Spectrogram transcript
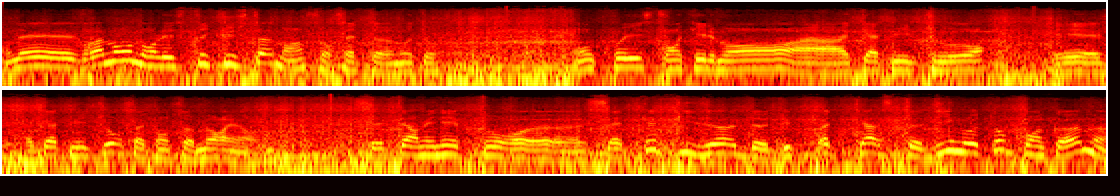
on est vraiment dans l'esprit custom hein, sur cette euh, moto. On cruise tranquillement à 4000 tours et à 4000 tours ça consomme rien. C'est terminé pour euh, cet épisode du podcast dimoto.com.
